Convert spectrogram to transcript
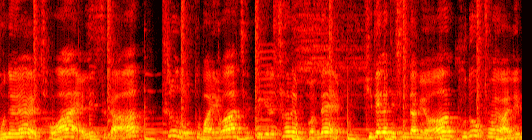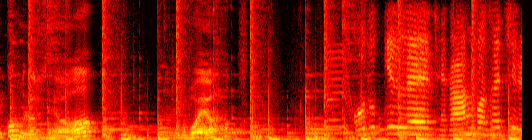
오늘 저와 앨리스가 트론 오토바이와 제트기를 체험해 볼 건데 기대가 되신다면 구독, 좋아요, 알림 꼭 눌러주세요. 음, 이거 뭐예요? 어둡길래 제가 한번 설치를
